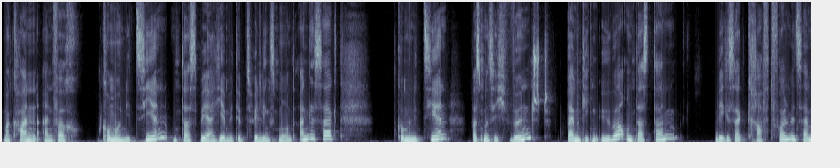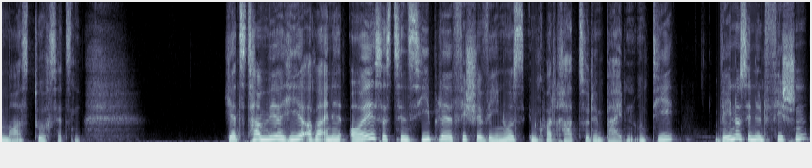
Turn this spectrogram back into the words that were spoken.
man kann einfach kommunizieren, und das wäre hier mit dem Zwillingsmond angesagt, kommunizieren, was man sich wünscht beim Gegenüber und das dann, wie gesagt, kraftvoll mit seinem Maß durchsetzen. Jetzt haben wir hier aber eine äußerst sensible Fische-Venus im Quadrat zu den beiden. Und die Venus in den Fischen,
